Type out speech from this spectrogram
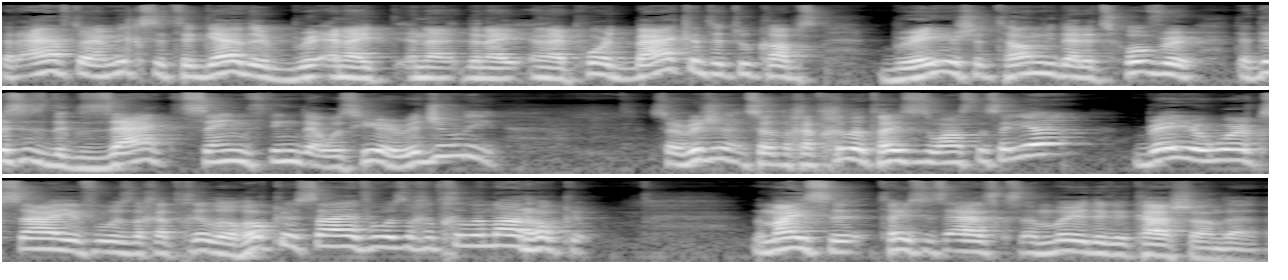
that after I mix it together and I and I, then I and I pour it back into two cups, Breyer should tell me that it's hover that this is the exact same thing that was here originally. So originally, so the Chatchila Taisis wants to say, yeah, Breyer works sai if it was the chatchila hooker, sai if it was the chatchila not hooker. The Maise, Taisus asks a moedige kasha on that.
